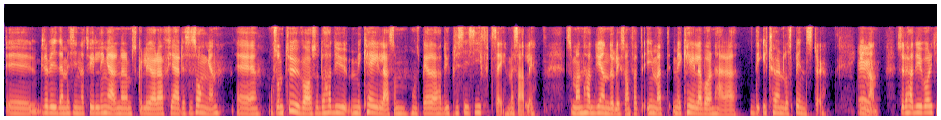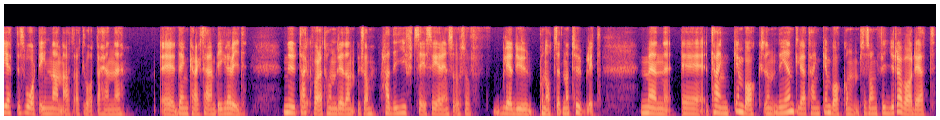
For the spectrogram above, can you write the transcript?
eh, gravida med sina tvillingar när de skulle göra fjärde säsongen. Eh, och som tur var så då hade ju Michaela som hon spelade hade ju precis gift sig med Sally. Så man hade ju ändå liksom för att i och med att Michaela var den här uh, the eternal spinster innan. Mm. Så det hade ju varit jättesvårt innan att, att låta henne, eh, den karaktären bli gravid. Nu tack vare att hon redan liksom hade gift sig i serien så, så blev det ju på något sätt naturligt. Men eh, tanken bak, den egentliga tanken bakom säsong fyra var det att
